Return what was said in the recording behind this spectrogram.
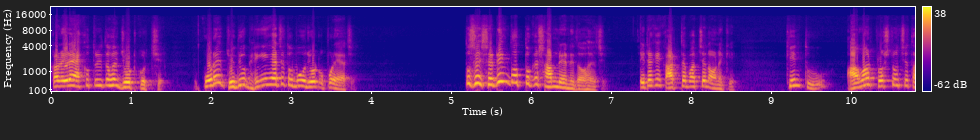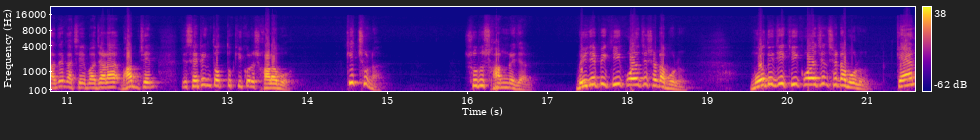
কারণ এরা একত্রিত হয়ে জোট করছে। করে যদিও ভেঙে গেছে, তবুও জোট উপরে আছে। তো সেই সেটিং তত্ত্বকে সামনে এনে দেওয়া হয়েছে। এটাকে কাটতে পারছে না অনেকে। কিন্তু আমার প্রশ্ন হচ্ছে তাদের কাছে, বা যারা ভাবছেন যে সেটিং তত্ত্ব কি করে সরাবো কিচ্ছু না। শুধু সামনে যান। বিজেপি কি করেছে সেটা বলুন। মোদিজি কি করেছেন সেটা বলুন। কেন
